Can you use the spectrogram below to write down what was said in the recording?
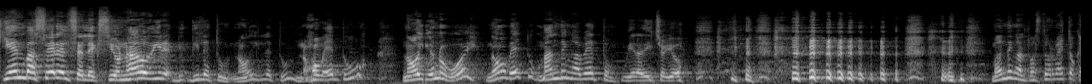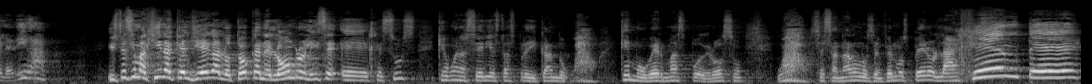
¿Quién va a ser el seleccionado? Dile, dile, tú, no, dile tú, no, ve tú. No, yo no voy, no, ve tú, manden a Beto, hubiera dicho yo. manden al pastor Beto que le diga. Y usted se imagina que él llega, lo toca en el hombro y le dice, eh, Jesús, qué buena serie estás predicando, wow, qué mover más poderoso, wow, se sanaron los enfermos, pero la gente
